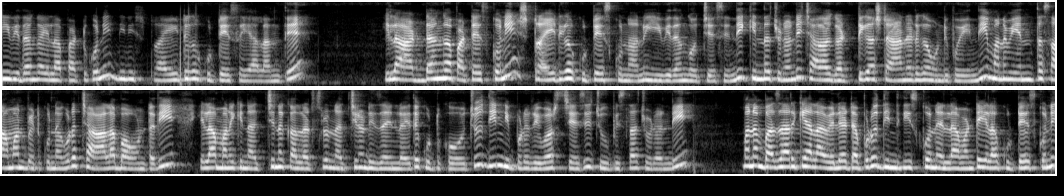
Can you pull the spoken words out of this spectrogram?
ఈ విధంగా ఇలా పట్టుకొని దీన్ని స్ట్రైట్గా కుట్టేసేయాలి అంతే ఇలా అడ్డంగా పట్టేసుకొని స్ట్రైట్గా కుట్టేసుకున్నాను. ఈ విధంగా వచ్చేసింది. కింద చూడండి చాలా గట్టిగా స్టాండర్డ్గా ఉండిపోయింది. మనం ఎంత సామాన్ పెట్టుకున్నా కూడా చాలా బాగుంటుంది. ఇలా మనకి నచ్చిన కలర్స్లో నచ్చిన డిజైన్లో అయితే కుట్టుకోవచ్చు. దీన్ని ఇప్పుడు రివర్స్ చేసి చూపిస్తా చూడండి. మనం బజార్కి అలా వెళ్ళేటప్పుడు దీన్ని తీసుకొని వెళ్ళామంటే ఇలా కుట్టేసుకొని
